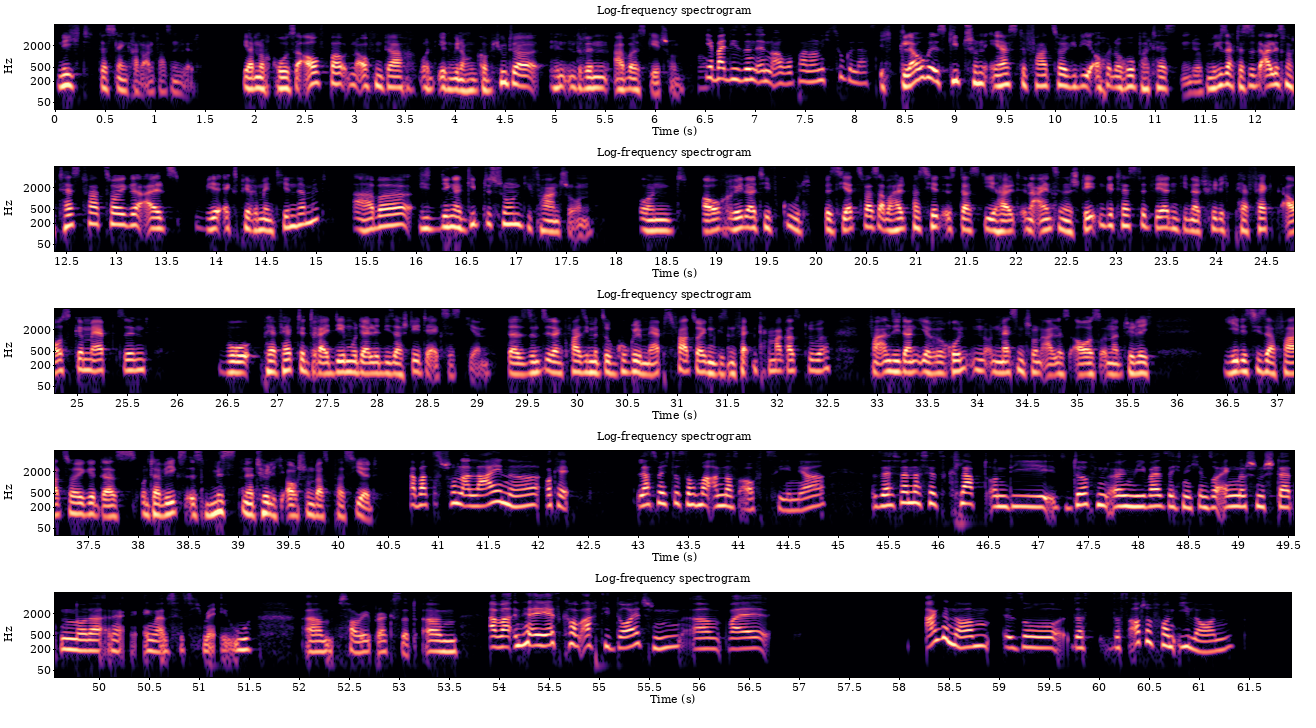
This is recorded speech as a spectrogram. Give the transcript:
nicht das Lenkrad anfassen wird. Die haben noch große Aufbauten auf dem Dach und irgendwie noch einen Computer hinten drin, aber es geht schon. Ja, aber die sind in Europa noch nicht zugelassen. Ich glaube, es gibt schon erste Fahrzeuge, die auch in Europa testen dürfen. Wie gesagt, das sind alles noch Testfahrzeuge, als wir experimentieren damit. Aber die Dinger gibt es schon, die fahren schon. Und auch relativ gut. Bis jetzt, was aber halt passiert, ist, dass die halt in einzelnen Städten getestet werden, die natürlich perfekt ausgemappt sind wo perfekte 3D-Modelle dieser Städte existieren. Da sind sie dann quasi mit so Google Maps Fahrzeugen mit diesen fetten Kameras drüber, fahren sie dann ihre Runden und messen schon alles aus und natürlich jedes dieser Fahrzeuge, das unterwegs ist, misst natürlich auch schon, was passiert. Aber schon alleine, okay, lass mich das nochmal anders aufziehen, ja selbst wenn das jetzt klappt und die, die dürfen irgendwie, weiß ich nicht, in so englischen Städten oder na, England ist jetzt nicht mehr EU, ähm, sorry Brexit, ähm, aber ne, jetzt kommen auch die Deutschen, ähm, weil angenommen so das das Auto von Elon,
